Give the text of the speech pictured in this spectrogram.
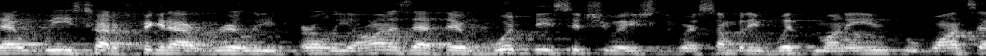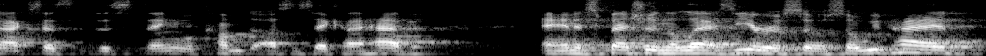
that we sort of figured out really early on is that there would be situations where somebody with money who wants access to this thing will come to us and say, "Can I have it?" And especially in the last year or so, so we've had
